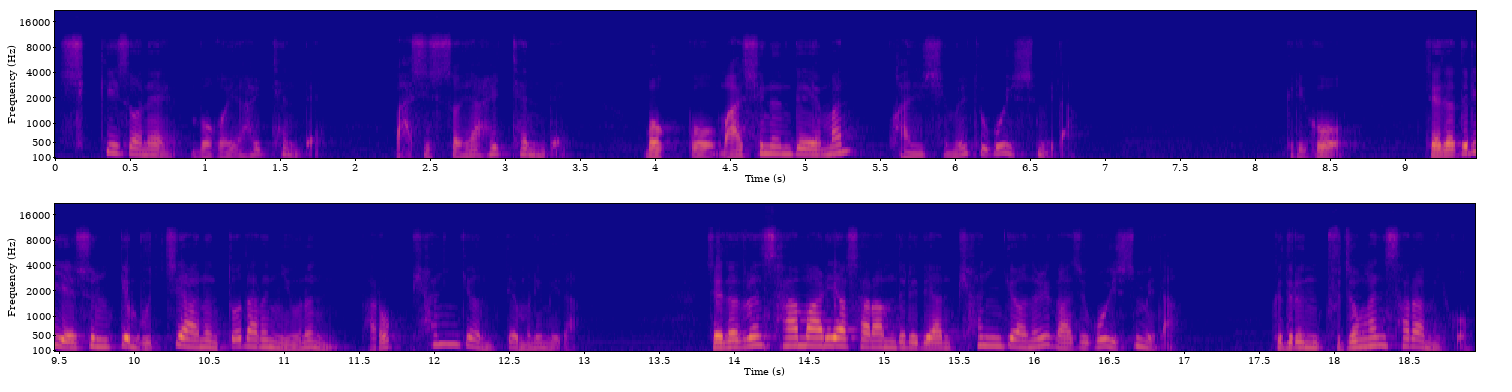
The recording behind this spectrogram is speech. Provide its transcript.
식기 전에 먹어야 할 텐데, 맛있어야 할 텐데, 먹고 마시는 데에만 관심을 두고 있습니다. 그리고 제자들이 예수님께 묻지 않은 또 다른 이유는 바로 편견 때문입니다. 제자들은 사마리아 사람들에 대한 편견을 가지고 있습니다. 그들은 부정한 사람이고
